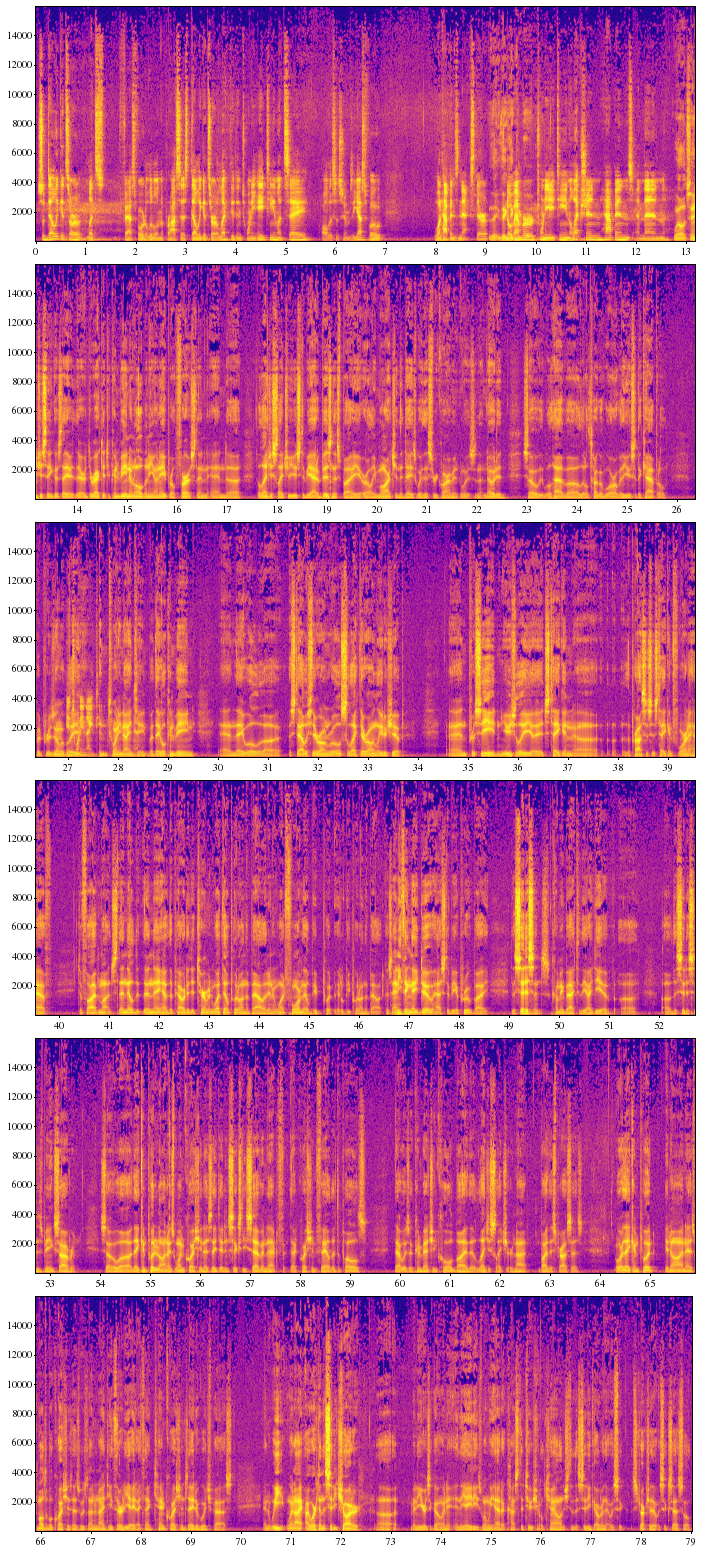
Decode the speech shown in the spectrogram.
So delegates are let's fast forward a little in the process. Delegates are elected in 2018, let's say. All this assumes a yes vote. What happens next? There, They- they- November 2018 election happens, and then Well, it's interesting because they they're directed to convene in Albany on April 1st, and and uh, the legislature used to be out of business by early March in the days where this requirement was noted. So we'll have a little tug of war over the use of the Capitol, but presumably In 2019. In 2019, but they will convene, and they will uh, establish their own rules, select their own leadership, and proceed. Usually, uh, it's taken uh, the process has taken four and a half to five months. Then they'll then they have the power to determine what they'll put on the ballot and in what form they'll be put. It'll be put on the ballot because anything they do has to be approved by the citizens. Coming back to the idea of uh, of the citizens being sovereign. So uh, they can put it on as one question, as they did in '67. That that question failed at the polls. That was a convention called by the legislature, not by this process. Or they can put it on as multiple questions, as was done in 1938. I think 10 questions, eight of which passed. And we, when I, I worked on the city charter uh, many years ago in, in the 80s, when we had a constitutional challenge to the city government that was a structure that was successful.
